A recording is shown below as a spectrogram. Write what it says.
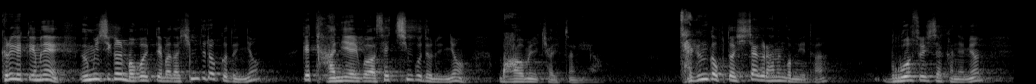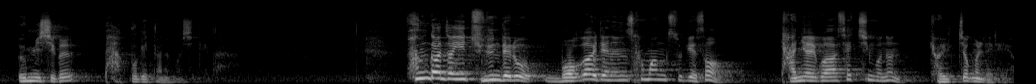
그렇기 때문에 음식을 먹을 때마다 힘들었거든요. 그 다니엘과 세 친구들은요 마음을 결정해요. 작은 것부터 시작을 하는 겁니다. 무엇을 시작하냐면 음식을 바꾸겠다는 것입니다. 황관장이 주는 대로 먹어야 되는 상황 속에서 다니엘과 세 친구는 결정을 내려요.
